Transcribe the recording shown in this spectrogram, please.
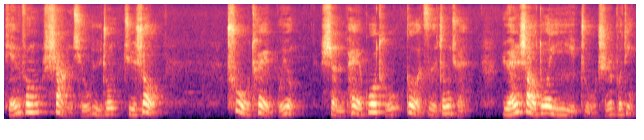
田丰上求狱中，举寿处退不用。沈配、郭图各自争权，袁绍多疑，主持不定。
